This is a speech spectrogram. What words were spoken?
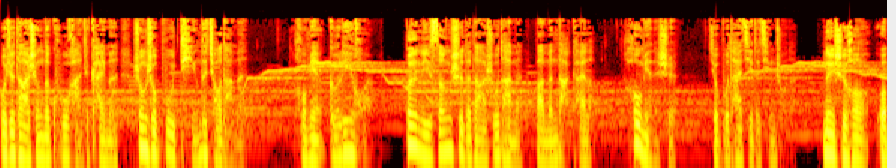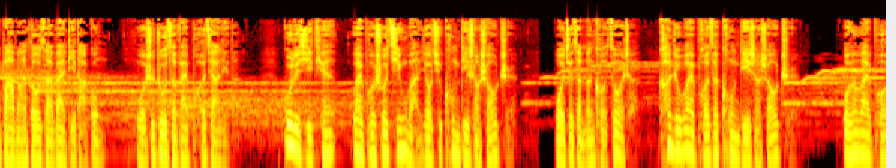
我就大声的哭喊着开门，双手不停的敲打门。后面隔了一会儿，办理丧事的大叔他们把门打开了。后面的事，就不太记得清楚了。那时候我爸妈都在外地打工，我是住在外婆家里的。过了几天，外婆说今晚要去空地上烧纸，我就在门口坐着，看着外婆在空地上烧纸。我问外婆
